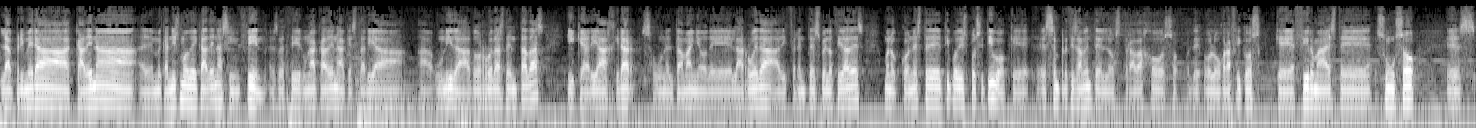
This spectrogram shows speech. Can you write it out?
la primera cadena, eh, mecanismo de cadena sin fin, es decir, una cadena que estaría unida a dos ruedas dentadas y que haría girar según el tamaño de la rueda a diferentes velocidades. Bueno, con este tipo de dispositivo, que es en precisamente en los trabajos holográficos que firma este Sun Tzu, es,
